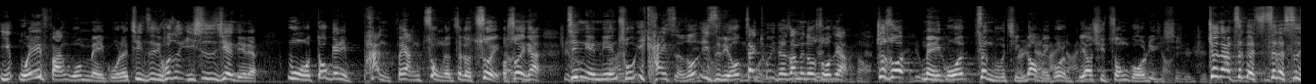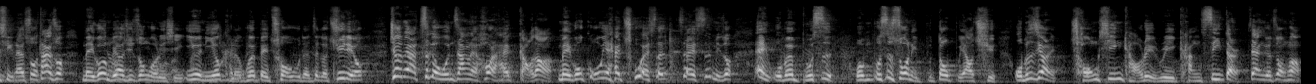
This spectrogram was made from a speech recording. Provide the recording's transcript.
以违反我美国的禁制令，或者疑似是间谍的，我都给你判非常重的这个罪。所以你看，今年年初一开始的时候，一直留在推特上面都说这样，就说美国政府警告美国人不要去中国旅行。就拿这个这个事情来说，他还说美国人不要去中国旅行，因为你有可能会被错误的这个拘留。就那样，这个文章呢，后来还搞到美国国务院还出来声在声明说，哎，我们不是我们不是说你不都不要去，我们是叫你重新考虑 reconsider 这样一个状况。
